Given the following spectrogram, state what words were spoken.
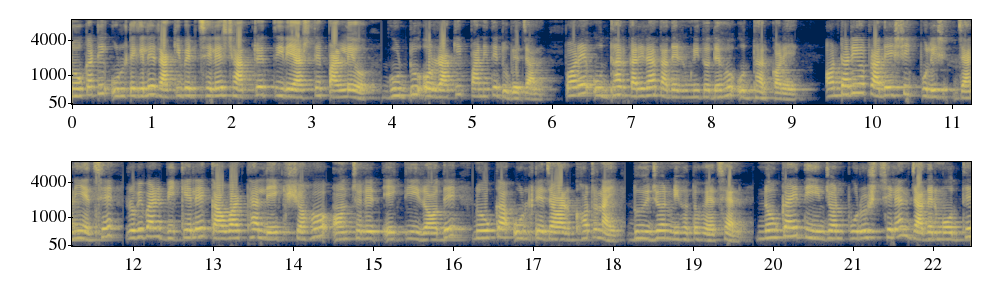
নৌকাটি উল্টে গেলে রাকিবের ছেলে সাঁতরে তীরে আসতে পারলেও গুড্ডু ও রাকিব পানিতে ডুবে যান। পরে উদ্ধারকারীরা তাদের মৃতদেহ উদ্ধার করে। অন্টারিও প্রাদেশিক পুলিশ জানিয়েছে, রবিবার বিকেলে কাওয়ার্থা লেক সহ অঞ্চলের একটি হ্রদে নৌকা উল্টে যাওয়ার ঘটনায় দুইজন নিহত হয়েছেন। নৌকায় তিনজন পুরুষ ছিলেন, যাদের মধ্যে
